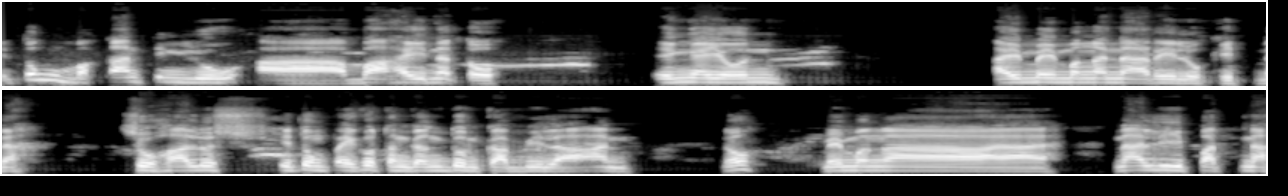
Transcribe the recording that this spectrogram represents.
itong bakanting lu ah, bahay na to eh ngayon ay may mga narilocate na. So halos itong paikot hanggang doon kabilaan, no? May mga nalipat na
